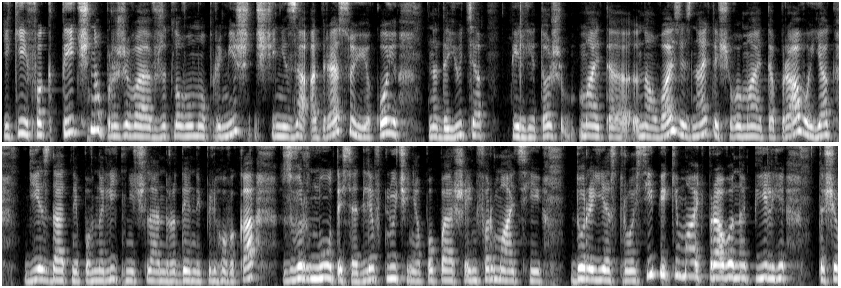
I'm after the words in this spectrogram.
який фактично проживає в житловому приміщенні за адресою, якою надаються пільги. Тож майте на увазі, знайте, що ви маєте право, як дієздатний повнолітній член родини пільговика, звернутися для включення, по-перше, інформації до реєстру осіб, які мають право на пільги, та що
